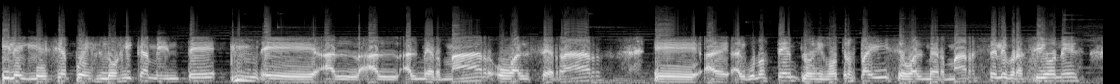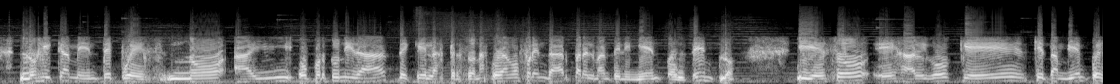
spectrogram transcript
Y la iglesia, pues lógicamente, eh, al, al, al, mermar o al cerrar eh, algunos templos en otros países o al mermar celebraciones, lógicamente, pues no hay oportunidad de que las personas puedan ofrendar para el mantenimiento del templo. Y eso es algo que, que también pues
